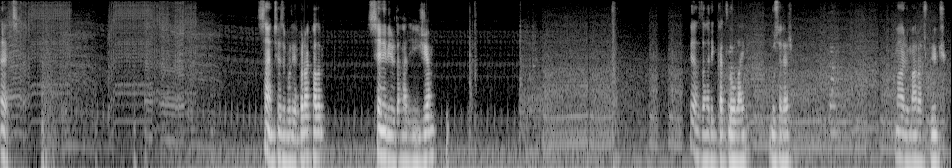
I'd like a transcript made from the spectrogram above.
Evet. Sanchez'i buraya bırakalım. Seni bir daha diyeceğim. Biraz daha dikkatli olayım bu sefer. Malum araç büyük.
